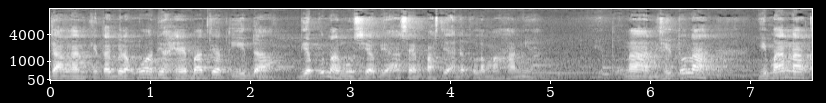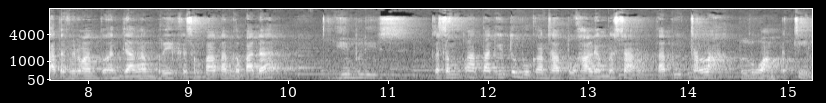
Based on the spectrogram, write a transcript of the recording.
jangan kita bilang wah dia hebat ya. Tidak. Dia pun manusia biasa yang pasti ada kelemahannya. Gitu. Nah di situlah gimana kata firman Tuhan jangan beri kesempatan kepada iblis. Kesempatan itu bukan satu hal yang besar tapi celah peluang kecil.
